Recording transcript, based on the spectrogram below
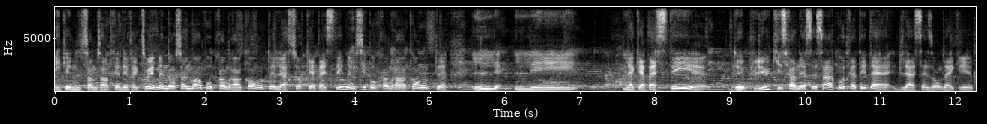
et que nous sommes en train d'effectuer, mais non seulement pour prendre en compte la surcapacité, mais aussi pour prendre en compte la capacité euh, de plus qui sera nécessaire pour traiter de la saison de la grippe.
